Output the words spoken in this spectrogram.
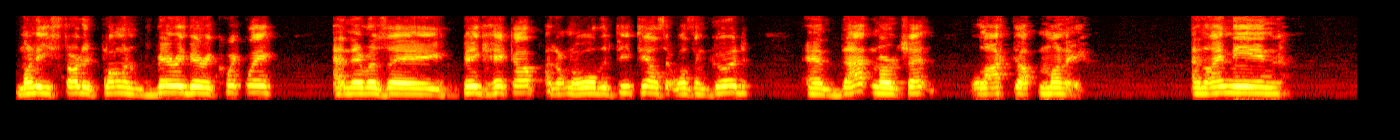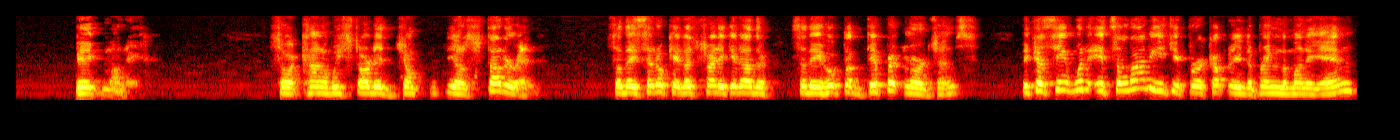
Money started flowing very, very quickly. And there was a big hiccup. I don't know all the details. It wasn't good. And that merchant locked up money. And I mean big money. So it kind of, we started jump, you know, stuttering. So they said, okay, let's try to get other so they hooked up different merchants because see, it would, it's a lot easier for a company to bring the money in,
